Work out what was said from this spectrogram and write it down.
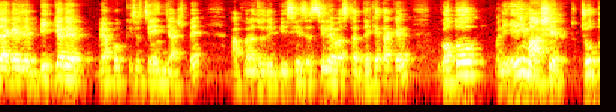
জায়গায় যে বিজ্ঞানের ব্যাপক কিছু চেঞ্জ আসবে। আপনারা যদি বিসিএস এর সিলেবাসটা দেখে থাকেন, গত মানে এই মাসের চোদ্দ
